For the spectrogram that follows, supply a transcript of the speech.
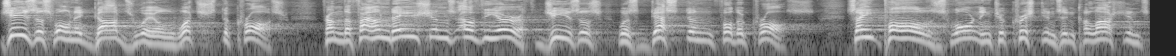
Jesus wanted God's will. What's the cross? From the foundations of the earth, Jesus was destined for the cross. St. Paul's warning to Christians in Colossians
